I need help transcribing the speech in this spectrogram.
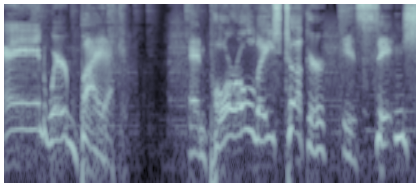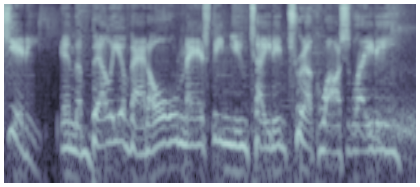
And we're back. And poor old Ace Tucker is sitting shitty in the belly of that old nasty mutated truck wash lady.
